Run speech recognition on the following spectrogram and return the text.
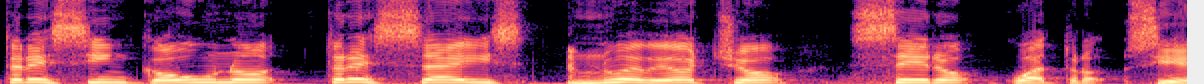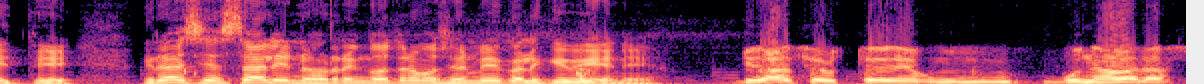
351-3698-047. Gracias, Ale. Nos reencontramos el miércoles que viene. Gracias a ustedes, un, un abrazo.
